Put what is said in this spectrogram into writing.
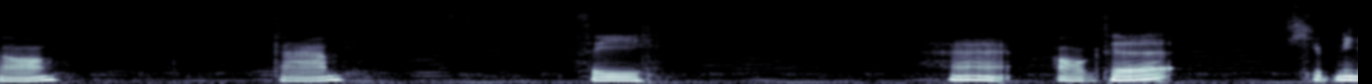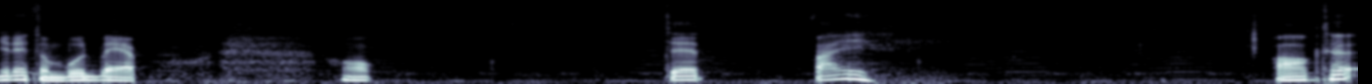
สองสามสี่ห้าออกเถอะ คลิปนี้จะได้สมบูรณ์แบบหกเจ็ดไป ออกเถอะ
